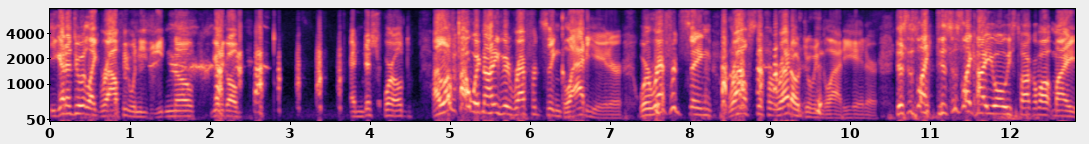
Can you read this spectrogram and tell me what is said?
you got to do it like Ralphie when he's eating, though. You got to go. and this world. I love how we're not even referencing Gladiator. We're referencing Ralph Cifaretto doing Gladiator. This is like this is like how you always talk about my,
